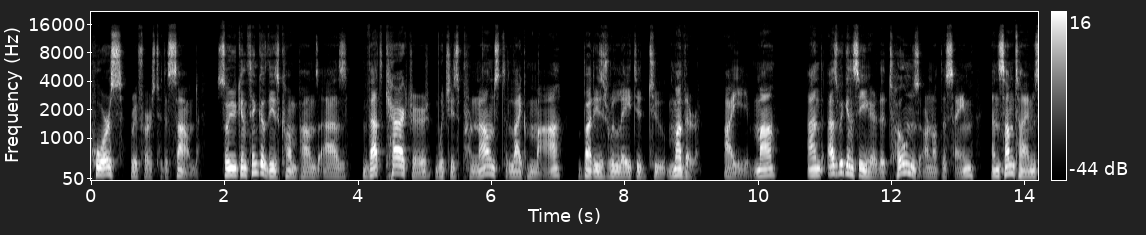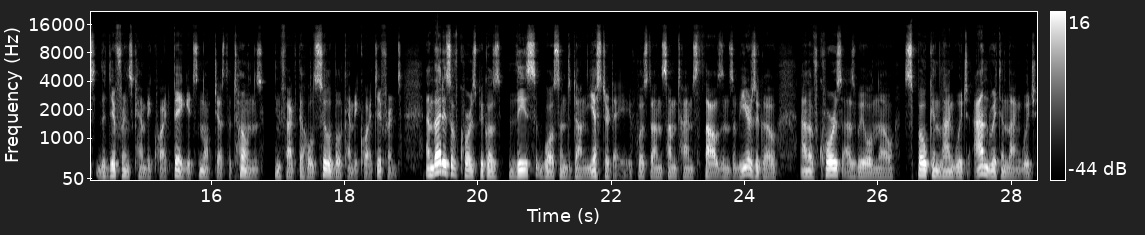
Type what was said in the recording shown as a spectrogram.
horse, refers to the sound. So you can think of these compounds as that character which is pronounced like ma but is related to mother, i.e., ma. And as we can see here, the tones are not the same, and sometimes the difference can be quite big. It's not just the tones. In fact, the whole syllable can be quite different. And that is, of course, because this wasn't done yesterday. It was done sometimes thousands of years ago. And of course, as we all know, spoken language and written language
